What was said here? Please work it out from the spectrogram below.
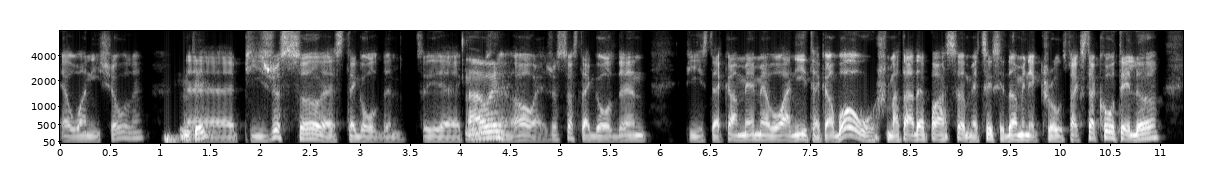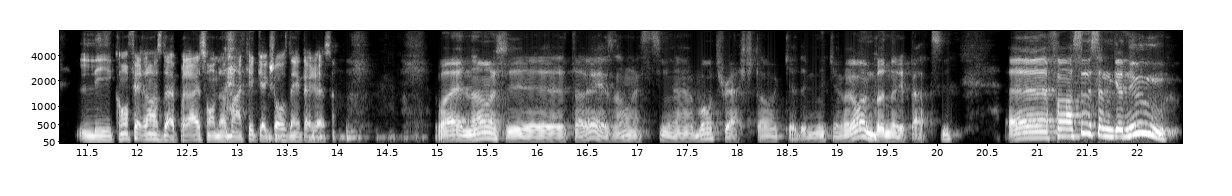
L1E Show. Là. OK. Euh, puis juste ça, euh, c'était golden. Euh, Ah ouais? Ah ouais, juste ça, c'était golden. Puis c'était quand même L1E, était comme, wow, je m'attendais pas à ça. Mais tu sais, c'est Dominic Cruz. Fait que ce côté-là, les conférences de presse, on a manqué quelque chose d'intéressant. Ouais, non, t'as raison. C'est un bon trash talk, Dominique. Vraiment une bonne répartie. Francis Ngannou.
